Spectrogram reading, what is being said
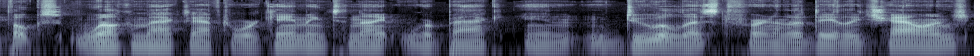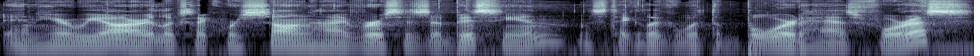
Hey folks, welcome back to Afterwork Gaming. Tonight we're back in Duelyst for another daily challenge, and here we are. It looks like we're Songhai versus Abyssian. Let's take a look at what the board has for us.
